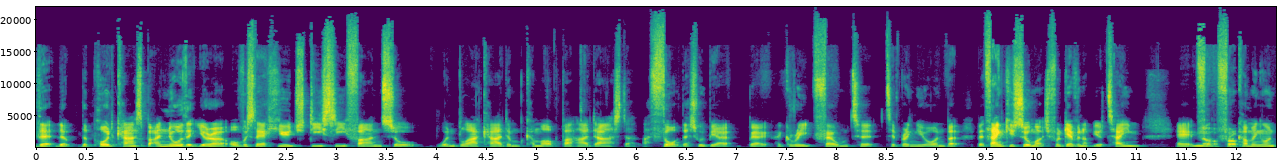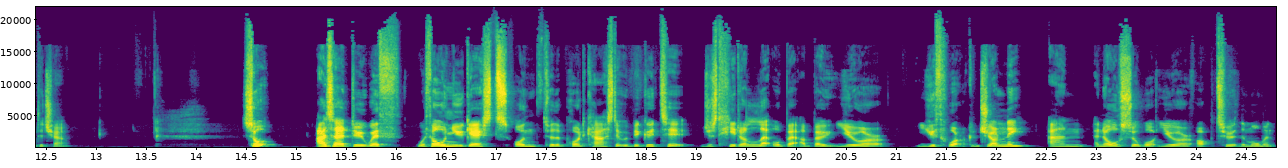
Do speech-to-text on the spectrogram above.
the, the the podcast. But I know that you're a, obviously a huge DC fan. So when Black Adam come up, I had asked. I, I thought this would be a, be a great film to to bring you on. But but thank you so much for giving up your time uh, for, for coming on to chat. So as I do with with all new guests onto the podcast, it would be good to just hear a little bit about your youth work journey and and also what you're up to at the moment.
